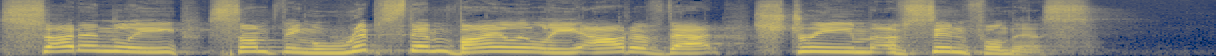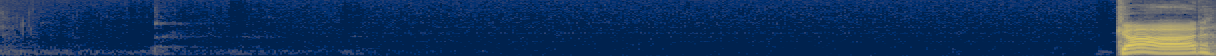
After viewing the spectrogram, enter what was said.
suddenly something rips them violently out of that stream of sinfulness. God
